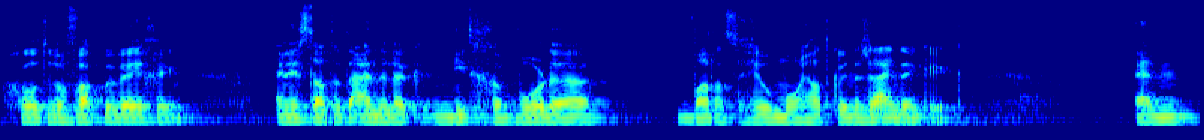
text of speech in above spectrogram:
grotere vakbeweging. En is dat uiteindelijk niet geworden wat het heel mooi had kunnen zijn, denk ik. En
